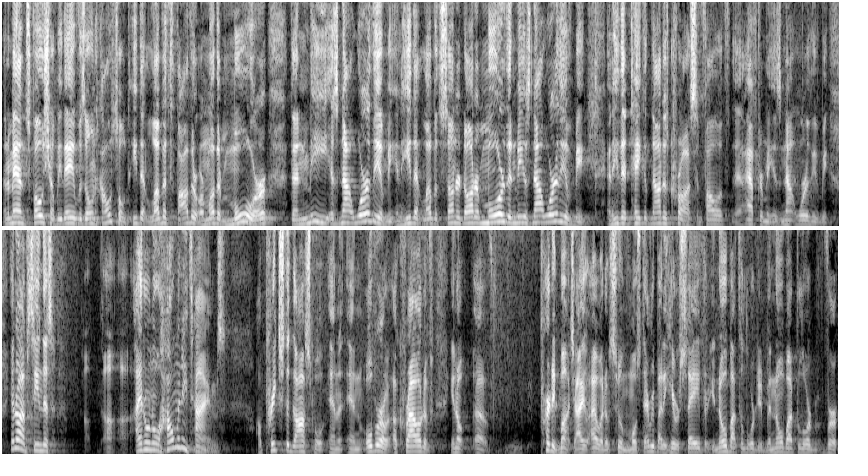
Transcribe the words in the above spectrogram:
And a man's foe shall be they of his own household. He that loveth father or mother more than me is not worthy of me. And he that loveth son or daughter more than me is not worthy of me. And he that taketh not his cross and followeth after me is not worthy of me. You know, I've seen this, uh, I don't know how many times I'll preach the gospel, and, and over a, crowd of, you know, uh, pretty much, I, I would assume most everybody here is saved, or you know about the Lord, you've been know about the Lord for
